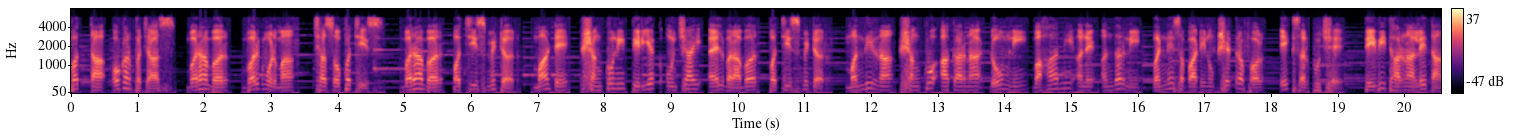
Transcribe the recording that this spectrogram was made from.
વત્તા ઓગણપચાસ બરાબર વર્ગમૂળમાં છસો પચીસ બરાબર પચીસ મીટર માટે શંકુની તિર્યક ઊંચાઈ એલ બરાબર પચીસ મીટર. મંદિરના શંકુ આકારના ડોમની બહારની અને અંદરની બંને સપાટીનું ક્ષેત્રફળ એક સરખું છે. તેવી ધારણા લેતા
